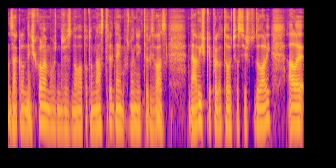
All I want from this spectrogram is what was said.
základnej škole, možno, že znova potom na strednej, možno niektorí z vás na výške podľa toho, čo ste študovali, ale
